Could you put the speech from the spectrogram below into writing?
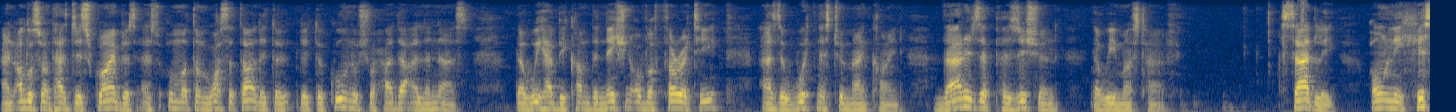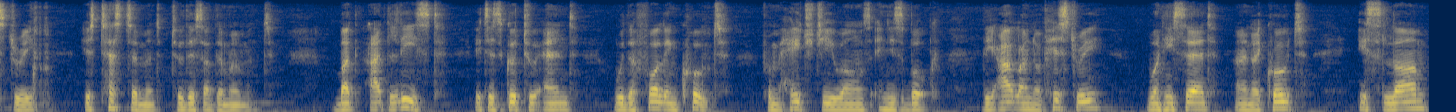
And Allah subhanahu has described us as ummatun wasata litakunu shuhada al nas that we have become the nation of authority as a witness to mankind. That is a position that we must have. Sadly, only history is testament to this at the moment. But at least it is good to end with the following quote from H.G. Wells in his book, The Outline of History, when he said, and I quote, Islam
